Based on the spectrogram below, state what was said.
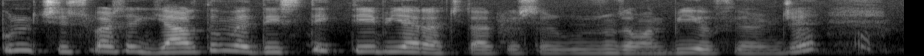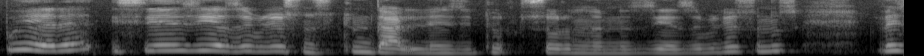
Bunun için Supercell yardım ve destek diye bir yer açtı arkadaşlar uzun zaman, bir yıl falan önce. Bu yere istediğinizi yazabiliyorsunuz. Tüm dertlerinizi, sorunlarınızı yazabiliyorsunuz. Ve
